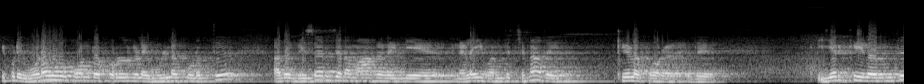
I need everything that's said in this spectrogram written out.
இப்படி உணவு போன்ற பொருள்களை உள்ளே கொடுத்து அது விசர்ஜனமாக வேண்டிய நிலை வந்துச்சுன்னா அது கீழே போகிற இது. இயற்கையிலிருந்து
